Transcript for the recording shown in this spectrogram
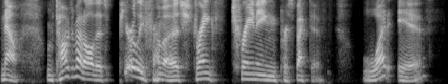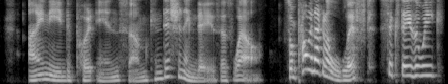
Now, we've talked about all this purely from a strength training perspective. What if I need to put in some conditioning days as well? So I'm probably not going to lift six days a week,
